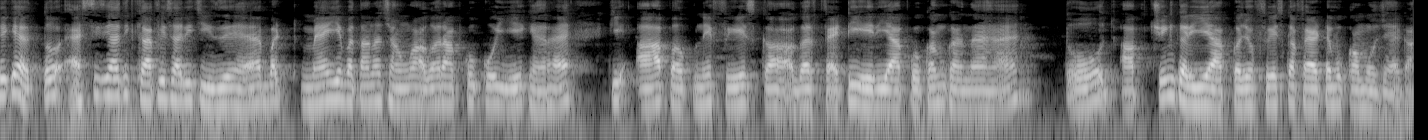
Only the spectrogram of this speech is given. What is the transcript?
ठीक है तो ऐसी ज़्यादा काफ़ी सारी चीज़ें हैं बट मैं ये बताना चाहूँगा, अगर आपको कोई ये कह रहा है कि आप अपने फेस का अगर फैटी एरिया आपको कम करना है तो आप चिंग करिए, आपका जो फेस का फैट है वो कम हो जाएगा।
